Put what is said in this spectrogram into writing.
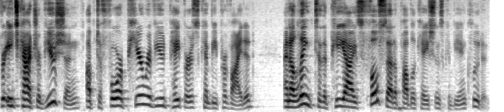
For each contribution, up to four peer-reviewed papers can be provided, and a link to the PI's full set of publications can be included.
